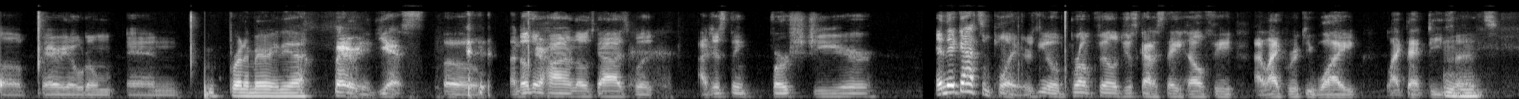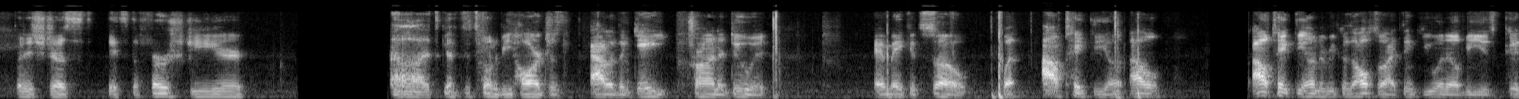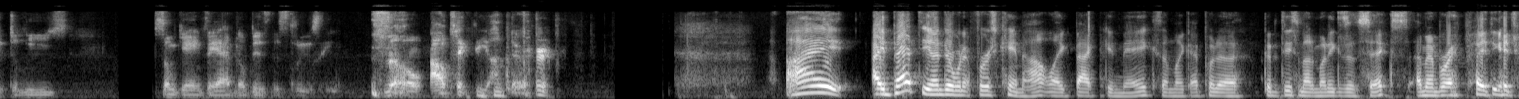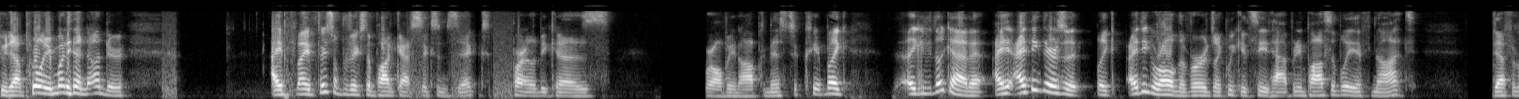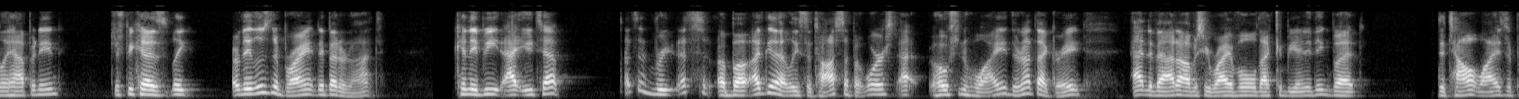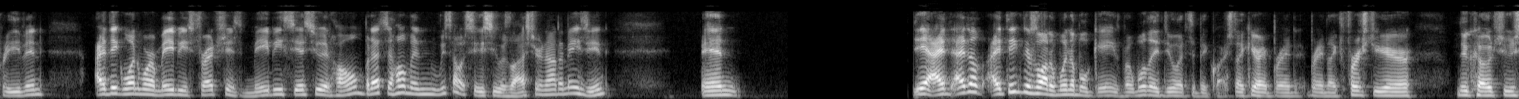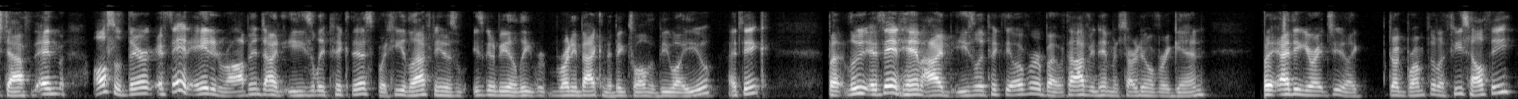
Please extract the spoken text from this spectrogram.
uh Barry Odom and Brennan Marion, yeah. Barry. Yes, uh, I know they're high on those guys, but I just think first year. And they got some players, you know. Brumfield just got to stay healthy. I like Ricky White, like that defense, but it's just it's the first year. Uh, it's it's going to be hard just out of the gate trying to do it and make it so. But I'll take the uh, I'll I'll take the under because also I think UNLV is good to lose some games they have no business losing. So I'll take the under. I I bet the under when it first came out, like back in May, because I'm like I put a good decent amount of money because it's six. I remember I, I think I tweeted out put all your money on under. I my official prediction podcast six and six, partly because we're all being optimistic here. But like like if you look at it, I, I think there's a like I think we're all on the verge, like we could see it happening possibly, if not, definitely happening. Just because like are they losing to Bryant? They better not. Can they beat at UTEP? That's a that's above. I'd give at least a toss up at worst. At hosting Hawaii, they're not that great. At Nevada, obviously rival, that could be anything, but the talent wise, they're pretty even. I think one more maybe stretch is maybe CSU at home, but that's at home, and we saw what CSU was last year, not amazing. And yeah, I, I don't. I think there's a lot of winnable games, but will they do it? It's a big question. Like you're right, Brandon. Brandon like first year, new coach, new staff, and also there. If they had Aidan Robbins, I'd easily pick this, but he left, and he was he's going to be elite running back in the Big 12 at BYU, I think. But if they had him, I'd easily pick the over. But without having him and starting over again, but I think you're right too. Like Doug Brumfield, if he's healthy,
